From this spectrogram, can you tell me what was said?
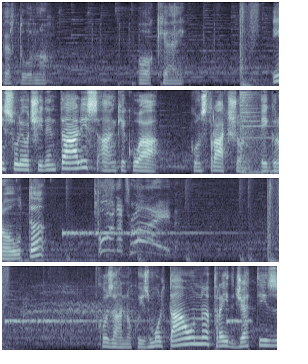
per turno. Ok. Insule occidentalis, anche qua construction e growth. Cosa hanno qui? Small Town, Trade Jetties,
